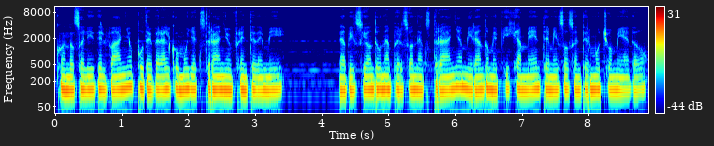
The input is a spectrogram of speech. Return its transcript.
Cuando salí del baño pude ver algo muy extraño enfrente de mí. La visión de una persona extraña mirándome fijamente me hizo sentir mucho miedo.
